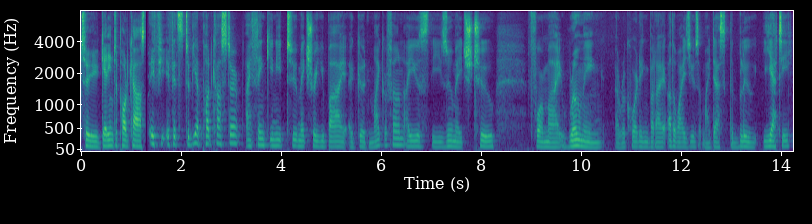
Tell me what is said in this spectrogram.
to get into podcast? If if it's to be a podcaster, I think you need to make sure you buy a good microphone. I use the Zoom H2 for my roaming uh, recording, but I otherwise use at my desk the Blue Yeti.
